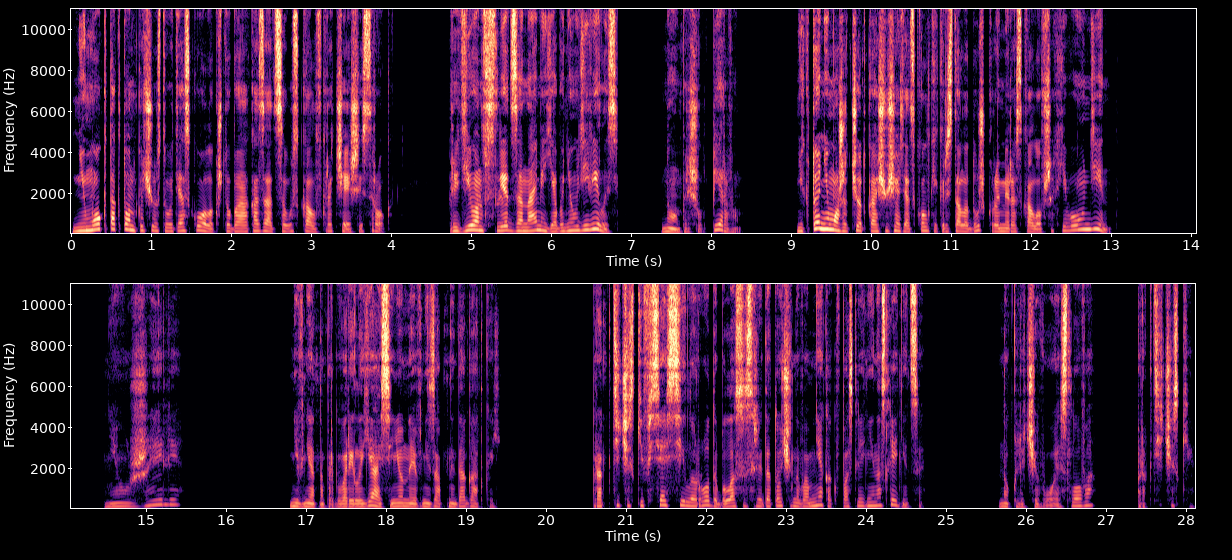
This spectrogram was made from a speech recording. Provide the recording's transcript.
не мог так тонко чувствовать осколок, чтобы оказаться у скал в кратчайший срок. Приди он вслед за нами, я бы не удивилась. Но он пришел первым. Никто не может четко ощущать осколки кристалла душ, кроме расколовших его ундин. Неужели? Невнятно проговорила я, осененная внезапной догадкой. Практически вся сила рода была сосредоточена во мне, как в последней наследнице. Но ключевое слово — практически.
